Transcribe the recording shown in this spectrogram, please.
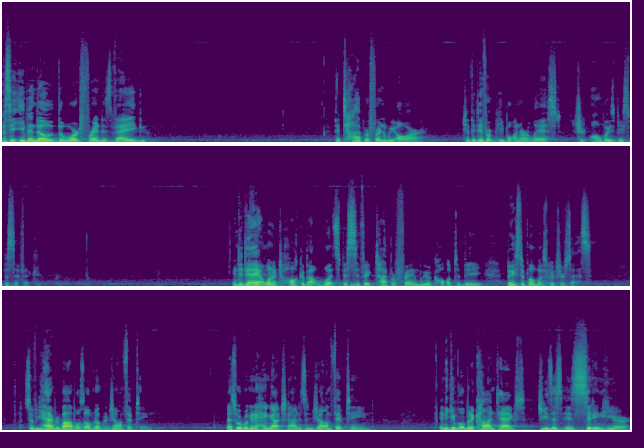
But see, even though the word friend is vague, the type of friend we are to the different people on our list should always be specific. And today I want to talk about what specific type of friend we are called to be based upon what Scripture says. So if you have your Bibles, open up to John 15. That's where we're going to hang out tonight, is in John 15. And to give a little bit of context, Jesus is sitting here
